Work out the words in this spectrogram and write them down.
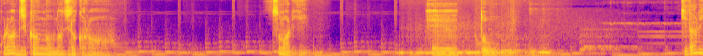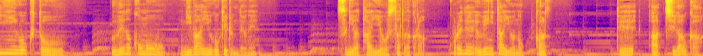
これは時間が同じだから、つまり？えー、っと、左に動くと、上の子も2倍動けるんだよね。次は太陽スタートだから。これで上に太陽乗っかって、あ、違うか。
